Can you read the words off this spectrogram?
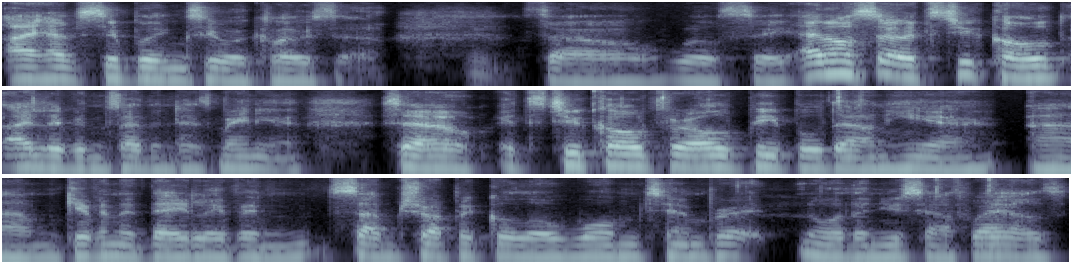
I have siblings who are closer, Mm. so we'll see. And also, it's too cold. I live in southern Tasmania, so it's too cold for old people down here, um, given that they live in subtropical or warm temperate northern New South Wales.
